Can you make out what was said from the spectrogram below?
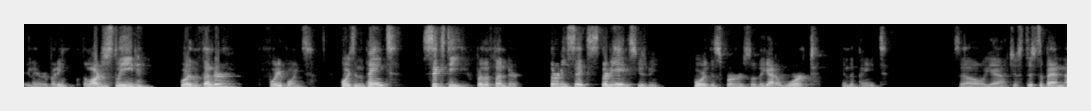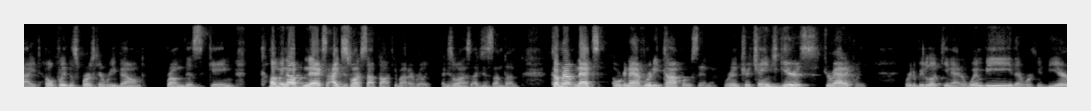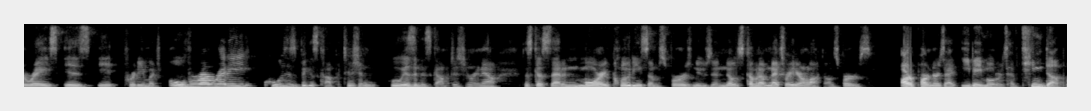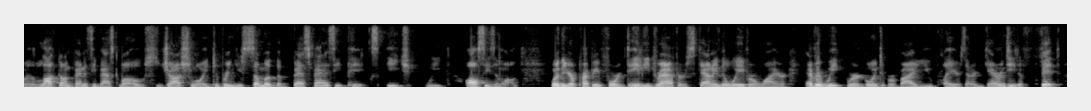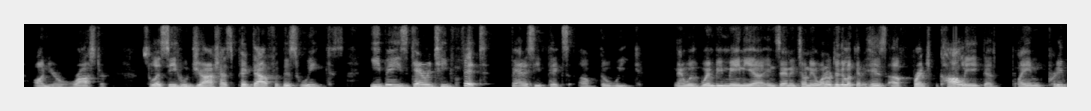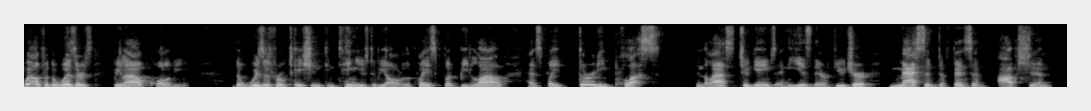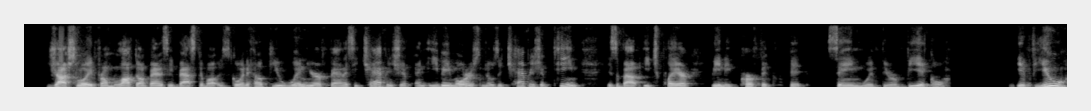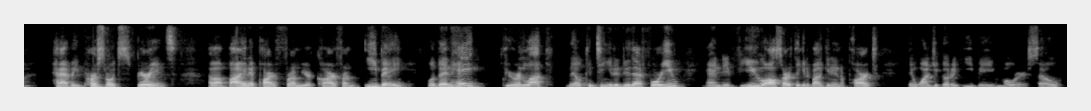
hey everybody, the largest lead for the Thunder 40 points. Points in the paint, 60 for the Thunder, 36, 38, excuse me, for the Spurs. So they got it worked in the paint. So yeah, just just a bad night. Hopefully the Spurs can rebound from this game. Coming up next, I just want to stop talking about it. Really, I just want to. I just I'm done. Coming up next, we're gonna have Rudy Campos in. We're gonna change gears dramatically. We're going to be looking at Wimby, their rookie of the year race. Is it pretty much over already? Who's his biggest competition? Who isn't his competition right now? Discuss that and more, including some Spurs news and notes coming up next right here on Locked On Spurs. Our partners at eBay Motors have teamed up with Locked On Fantasy Basketball host Josh Lloyd to bring you some of the best fantasy picks each week, all season long. Whether you're prepping for daily draft or scouting the waiver wire, every week we're going to provide you players that are guaranteed to fit on your roster. So let's see who Josh has picked out for this week's eBay's Guaranteed Fit Fantasy Picks of the Week. And with Wemby Mania in San Antonio, I want to take a look at his uh, French colleague that's playing pretty well for the Wizards, Bilal Coulibaly. The Wizards rotation continues to be all over the place, but Bilal has played 30 plus in the last two games, and he is their future massive defensive option. Josh Lloyd from Locked On Fantasy Basketball is going to help you win your fantasy championship, and eBay Motors knows a championship team is about each player being a perfect fit. Same with your vehicle. If you have a personal experience about buying a part from your car from eBay, well, then, hey, you're in luck. They'll continue to do that for you. And if you also are thinking about getting a part, then why don't you go to eBay Motors? So,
